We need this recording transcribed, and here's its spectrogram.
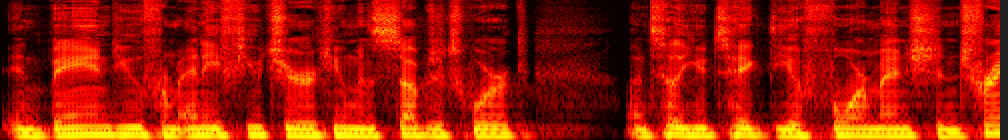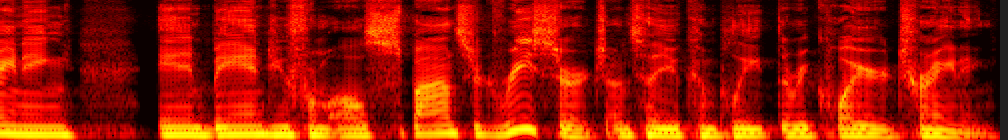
and banned you from any future human subjects work until you take the aforementioned training and banned you from all sponsored research until you complete the required training.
